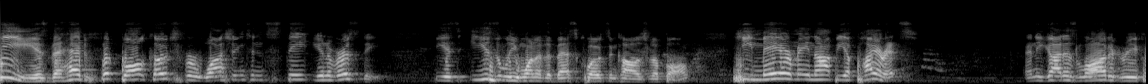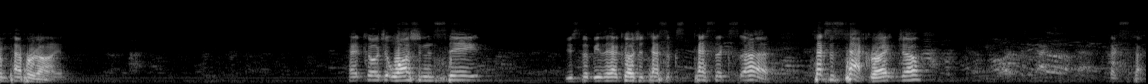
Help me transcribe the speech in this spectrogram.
He is the head football coach for Washington State University. He is easily one of the best quotes in college football. He may or may not be a pirate, and he got his law degree from Pepperdine. Head coach at Washington State, used to be the head coach at Texas, Texas, uh, Texas Tech, right, Joe? Texas Tech.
